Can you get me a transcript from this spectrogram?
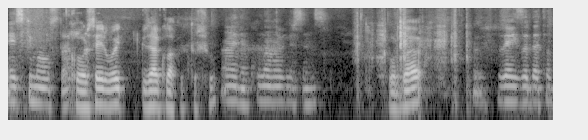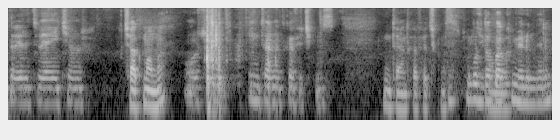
eski mouse'lar. Corsair Void güzel kulaklıktır şu. Aynen kullanabilirsiniz. Burada Razer Datadır Elite V2 var. çakma mı? Orijinal internet kafe çıkmış. İnternet kafe çıkması. Burada Anladım. bakım ürünlerim.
